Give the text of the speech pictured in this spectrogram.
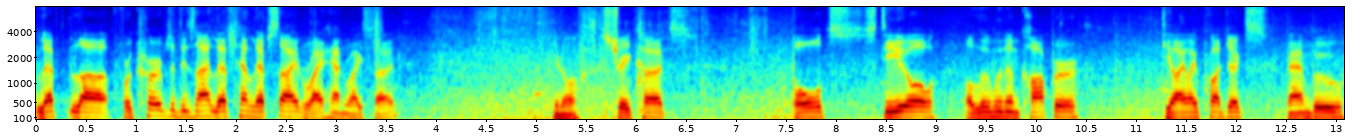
left uh, for curves of design, left hand left side, right hand right side. You know, straight cuts, bolts, steel, aluminum, copper, DIY projects, bamboo,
